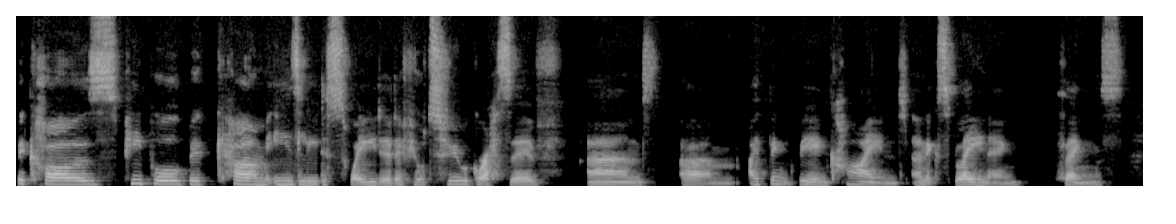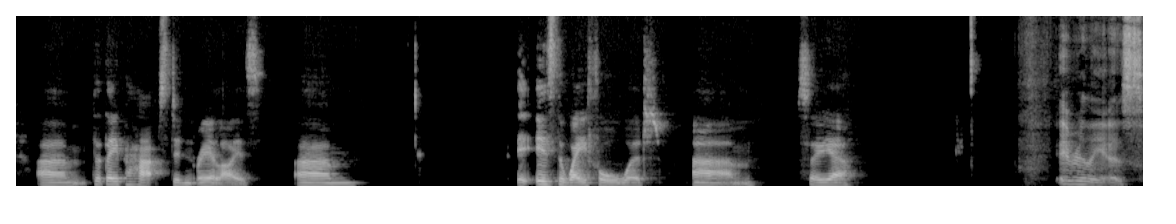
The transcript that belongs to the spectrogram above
because people become easily dissuaded if you're too aggressive. And um, I think being kind and explaining things um, that they perhaps didn't realize um, is the way forward. Um, so, yeah. It really is.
